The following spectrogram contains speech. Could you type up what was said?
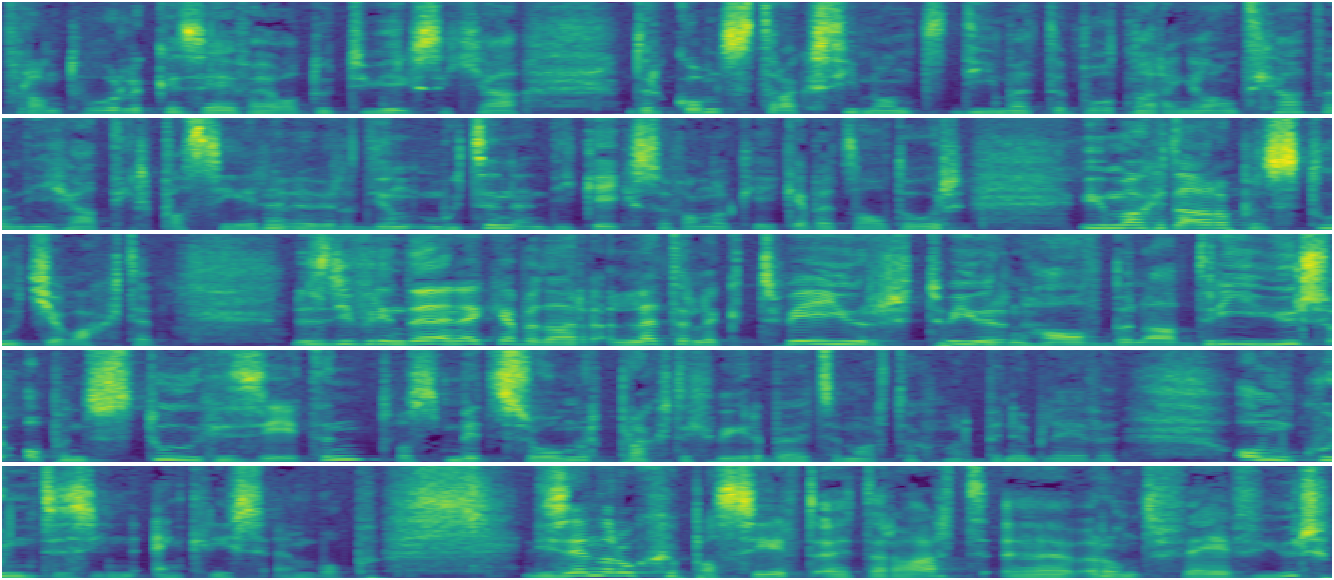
verantwoordelijke zei van, wat doet u hier? Ik zeg, ja, er komt straks iemand die met de boot naar Engeland gaat en die gaat hier passeren en we willen die ontmoeten. En die keek zo van, oké, ik heb het al door. U mag daar op een stoeltje wachten. Dus die vriendin en ik hebben daar letterlijk twee uur, twee uur en een half, bijna drie uur op een stoel gezeten. Het was midzomer, prachtig weer buiten, maar toch maar binnen blijven. Om Koen zien en Chris en Bob. Die zijn er ook gepasseerd uit uiteraard uh, rond vijf uur.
